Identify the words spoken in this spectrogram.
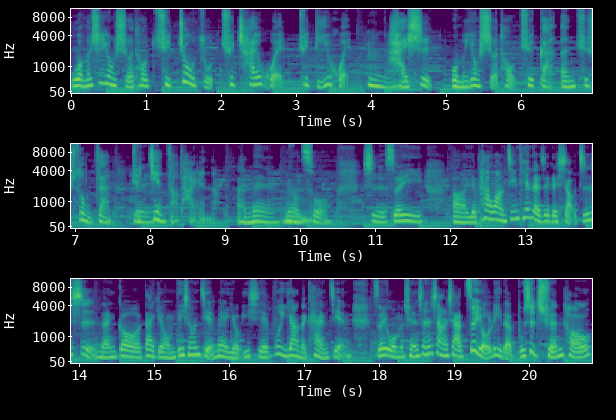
我们是用舌头去咒诅、去拆毁、去诋毁，嗯，还是我们用舌头去感恩、去颂赞、去建造他人呢？阿门，没有错，嗯、是，所以啊、呃，也盼望今天的这个小知识能够带给我们弟兄姐妹有一些不一样的看见。所以，我们全身上下最有力的不是拳头，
